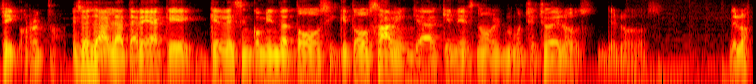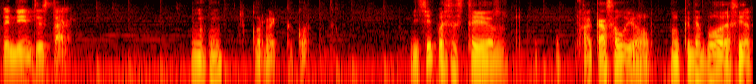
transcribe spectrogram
sí, correcto. Esa es la, la tarea que, que les encomienda a todos y que todos saben ya quién es, ¿no? El muchacho de los, de los, de los pendientes tal. Correcto, correcto. Y sí, pues este, acaso huyó, ¿no? ¿Qué te puedo decir?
